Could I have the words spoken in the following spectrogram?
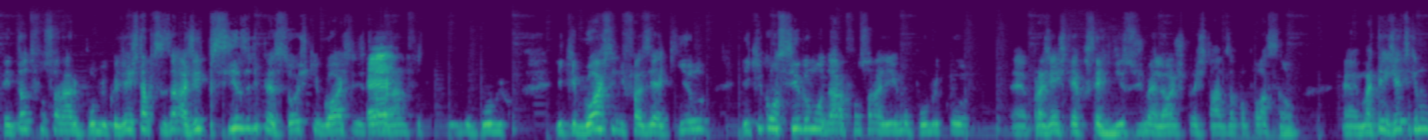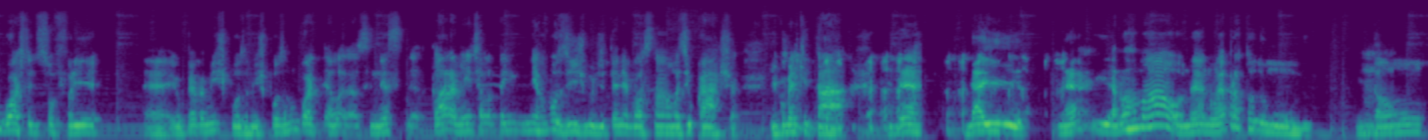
Tem tanto funcionário público. A gente está precisando, a gente precisa de pessoas que gostem de é. trabalhar no funcionalismo público e que gostem de fazer aquilo e que consigam mudar o funcionalismo público é, para a gente ter serviços melhores prestados à população. É, mas tem gente que não gosta de sofrer. É, eu pego a minha esposa. Minha esposa não gosta. Ela, assim, nesse, claramente ela tem nervosismo de ter negócio. Não, mas e o caixa? E como é que tá? né? Daí, né? E é normal, né? Não é para todo mundo. Então, hum.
